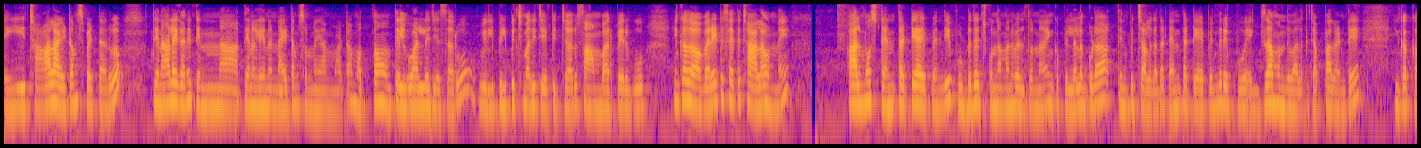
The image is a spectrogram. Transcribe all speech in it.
నెయ్యి చాలా ఐటమ్స్ పెట్టారు. తినాలే కానీ తిన్న తినలేనన్న ఐటమ్స్ ఉన్నాయి అన్నమాట మొత్తం తెలుగు వాళ్ళే చేశారు. వీళ్ళు పిలిపించి మరీ చేపించారు సాంబార్ పెరుగు ఇంకా వెరైటీస్ అయితే చాలా ఉన్నాయి. ఆల్మోస్ట్ టెన్ థర్టీ అయిపోయింది. ఫుడ్ తెచ్చుకుందామని వెళ్తున్నా. ఇంకా పిల్లలకు కూడా తినిపించాలి కదా. టెన్ థర్టీ అయిపోయింది. రేపు ఎగ్జామ్ ఉంది వాళ్ళకి చెప్పాలంటే. ఇంకా కా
